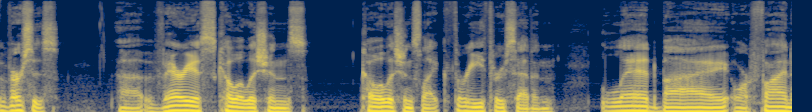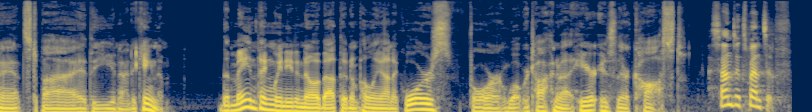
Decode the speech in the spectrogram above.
versus uh, various coalitions, coalitions like three through seven, led by or financed by the United Kingdom the main thing we need to know about the Napoleonic Wars for what we're talking about here is their cost. Sounds expensive.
